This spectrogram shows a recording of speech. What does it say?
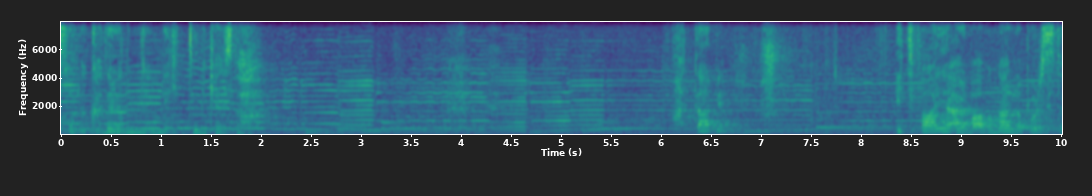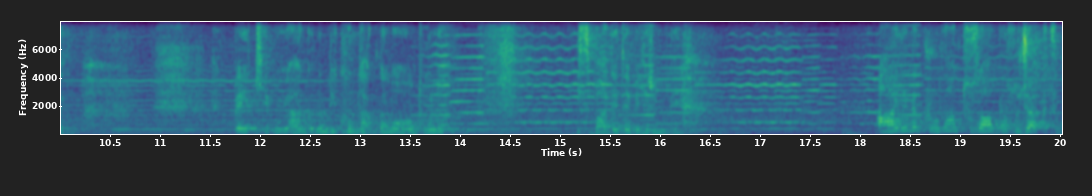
Sonra Kader Hanım'ın evine gittim bir kez daha. Hatta bir itfaiye erbabından rapor istedim. Belki bu yangının bir kundaklama olduğunu ispat edebilirim diye. Ailene kurulan tuzağı bozacaktım.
